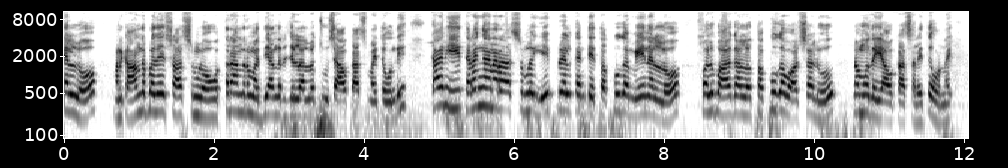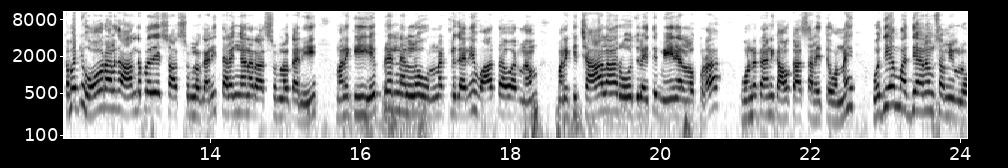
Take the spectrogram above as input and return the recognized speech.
నెలలో మనకి ఆంధ్రప్రదేశ్ రాష్ట్రంలో ఉత్తరాంధ్ర మధ్యాంధ్ర జిల్లాల్లో చూసే అవకాశం అయితే ఉంది. కానీ తెలంగాణ రాష్ట్రంలో ఏప్రిల్ కంటే తక్కువగా మే నెలలో పలు భాగాల్లో తక్కువగా వర్షాలు నమోదయ్యే అవకాశాలు అయితే ఉన్నాయి. కాబట్టి ఓవరాల్గా ఆంధ్రప్రదేశ్ రాష్ట్రంలో కానీ తెలంగాణ రాష్ట్రంలో కానీ మనకి ఏప్రిల్ నెలలో ఉన్నట్లుగానే వాతావరణం మనకి చాలా రోజులైతే మే నెలలో కూడా ఉండటానికి అవకాశాలు అయితే ఉన్నాయి. ఉదయం మధ్యాహ్నం సమయంలో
